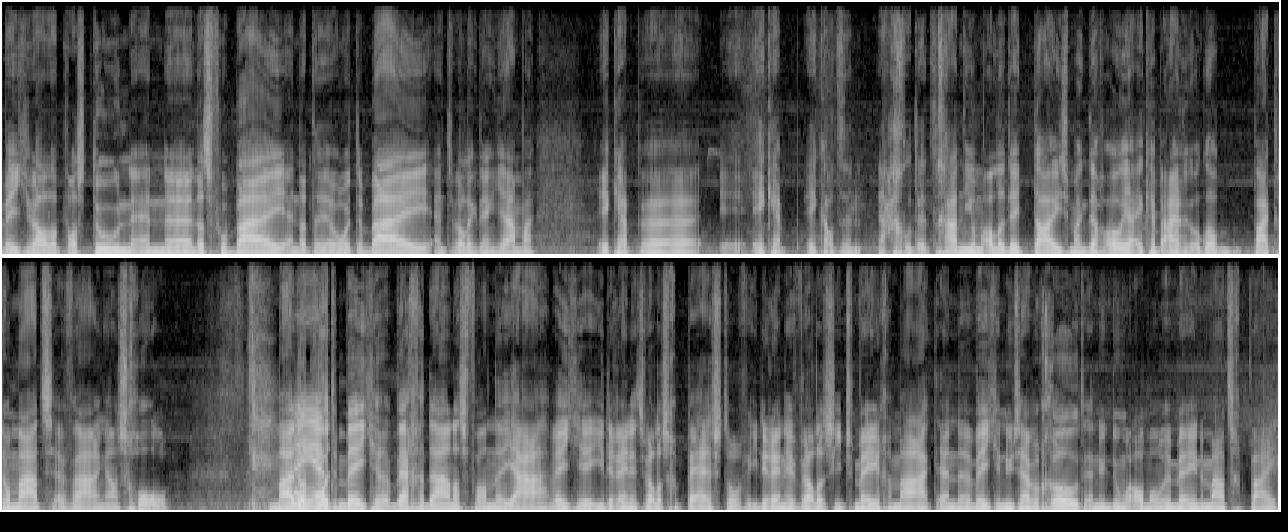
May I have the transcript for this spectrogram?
weet je wel, dat was toen en uh, dat is voorbij en dat uh, hoort erbij. En terwijl ik denk, ja, maar ik heb, ik heb, ik had een, ja goed, het gaat niet om alle details, maar ik dacht, oh ja, ik heb eigenlijk ook wel een paar traumatische ervaringen aan school. Maar dat wordt een beetje weggedaan als van, uh, ja, weet je, iedereen is wel eens gepest of iedereen heeft wel eens iets meegemaakt. En uh, weet je, nu zijn we groot en nu doen we allemaal weer mee in de maatschappij.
